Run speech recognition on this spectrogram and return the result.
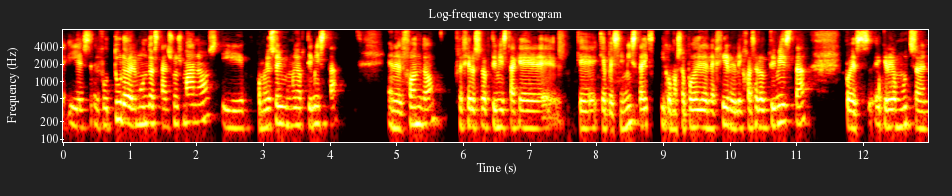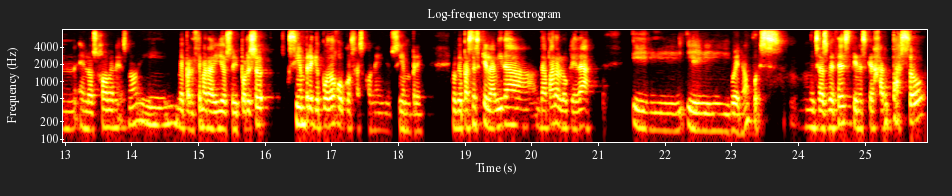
y es, el futuro del mundo está en sus manos y como yo soy muy optimista, en el fondo, prefiero ser optimista que, pesimista y, como se puede elegir, elijo a ser optimista, pues eh, creo mucho en, los jóvenes ¿no? y me parece maravilloso y por eso siempre que puedo hago cosas con ellos, siempre. Lo que pasa es que la vida da para lo que da y, bueno, pues muchas veces tienes que dejar paso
